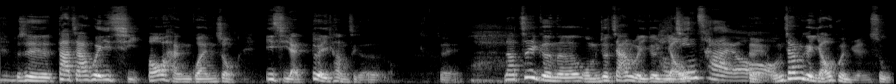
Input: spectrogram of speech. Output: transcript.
嗯就是大家会一起，包含观众一起来对抗这个恶龙。对，那这个呢，我们就加入了一个摇，好精彩哦！对，我们加入一个摇滚元素。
